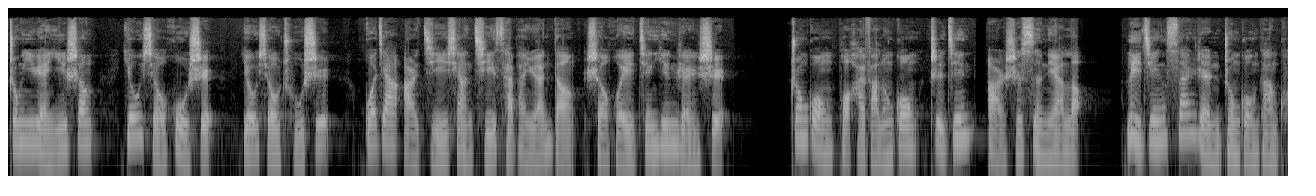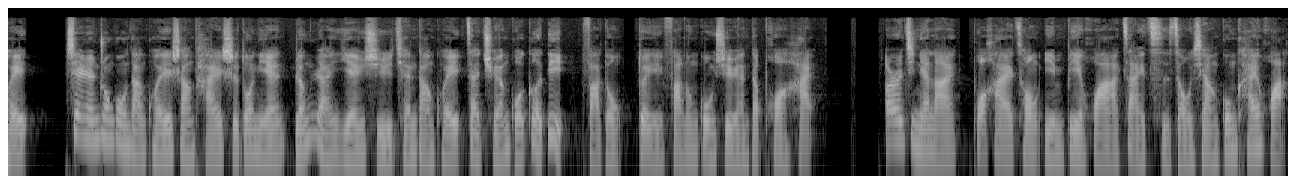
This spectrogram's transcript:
中医院医生、优秀护士、优秀厨师、国家二级象棋裁判员等社会精英人士。中共迫害法轮功至今二十四年了，历经三任中共党魁，现任中共党魁上台十多年，仍然延续前党魁在全国各地发动对法轮功学员的迫害。而近年来，迫害从隐蔽化再次走向公开化。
